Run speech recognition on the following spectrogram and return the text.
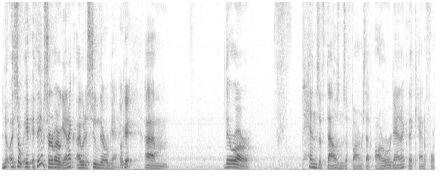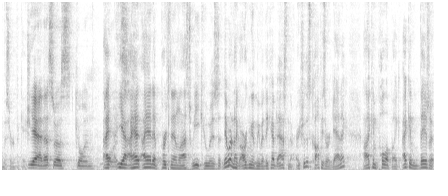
No, so if, if they have certified organic, I would assume they're organic. okay? Um, there are tens of thousands of farms that are organic that can't afford the certification. Yeah, that's what I was going. I, yeah, I had I had a person in last week who was they weren't like arguing with me, but they kept asking, "Are you sure this coffee's organic?" I can pull up like I can. There's a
